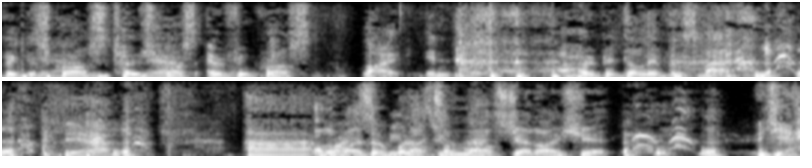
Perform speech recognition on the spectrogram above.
fingers Yeah. crossed, toes Yeah. crossed, everything crossed. Like in, I hope it delivers, man. Yeah. Uh, Otherwise, right, so it'll be like some got? Last Jedi shit. Yeah.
